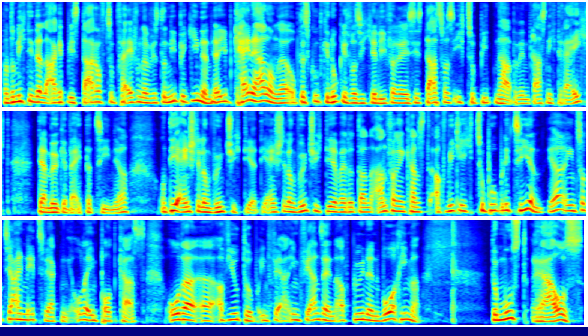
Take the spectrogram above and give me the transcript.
wenn du nicht in der Lage bist, darauf zu pfeifen, dann wirst du nie beginnen. Ja, ich habe keine Ahnung, ob das gut genug ist, was ich hier liefere. Es ist das, was ich zu bieten habe. Wem das nicht reicht, der möge weiterziehen. Ja? Und die Einstellung wünsche ich dir. Die Einstellung wünsche ich dir, weil du dann anfangen kannst, auch wirklich zu publizieren. Ja? In sozialen Netzwerken oder in Podcasts oder äh, auf YouTube, in, im Fernsehen, auf Bühnen, wo auch immer. Du musst raus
